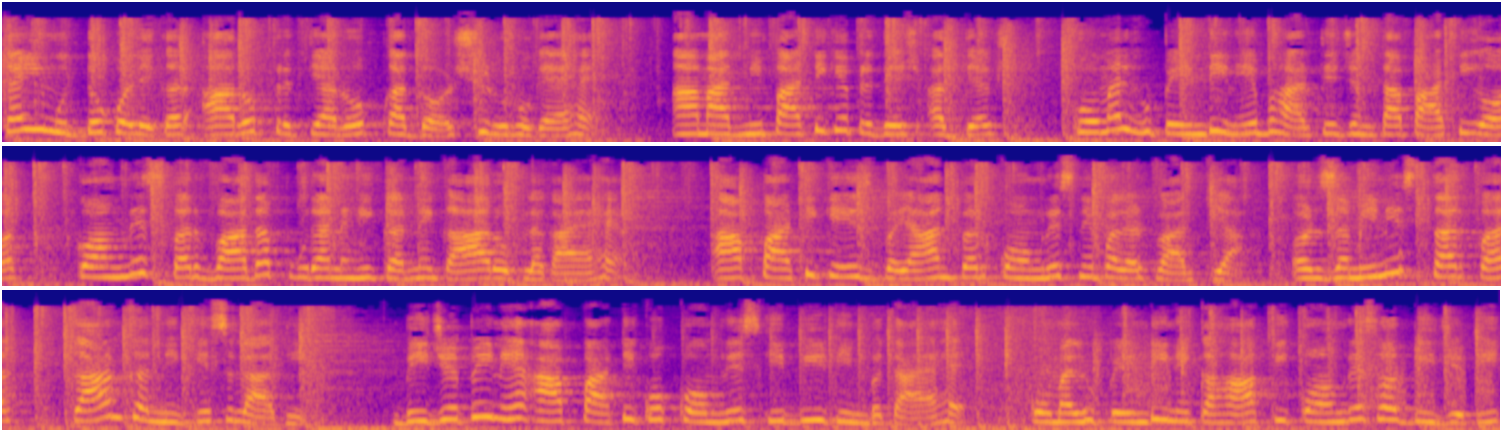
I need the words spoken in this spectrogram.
कई मुद्दों को लेकर आरोप प्रत्यारोप का दौर शुरू हो गया है। आम आदमी पार्टी के प्रदेश अध्यक्ष कोमल हुपेंडी ने भारतीय जनता पार्टी और कांग्रेस पर वादा पूरा नहीं करने का आरोप लगाया है। आप पार्टी के इस बयान पर कांग्रेस ने पलटवार किया और जमीनी स्तर पर काम करने की सलाह दी। बीजेपी ने आप पार्टी को कांग्रेस की बी टीम बताया है। कोमल हुपेंडी ने कहा कि कांग्रेस और बीजेपी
